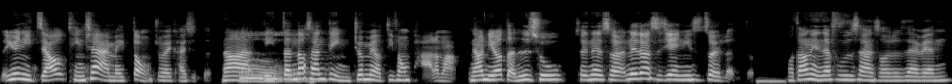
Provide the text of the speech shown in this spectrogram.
的，因为你只要停下来没动就会开始冷，那你登到山顶就没有地方爬了嘛，然后你要等日出，所以那时候那段时间一定是最冷的。我当年在富士山的时候就在那边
